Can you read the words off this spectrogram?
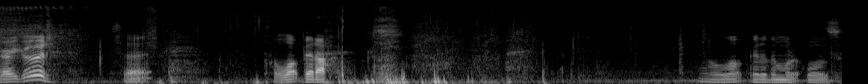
Very good. So it's a lot better. A lot better than what it was.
